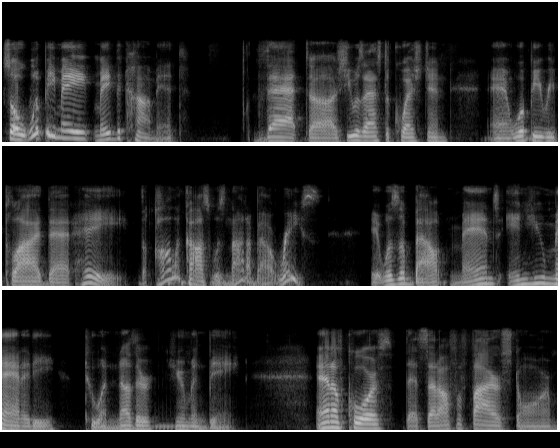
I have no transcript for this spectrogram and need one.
So Whoopi made made the comment that uh, she was asked a question, and Whoopi replied that, "Hey, the Holocaust was not about race; it was about man's inhumanity to another human being." And of course, that set off a firestorm.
